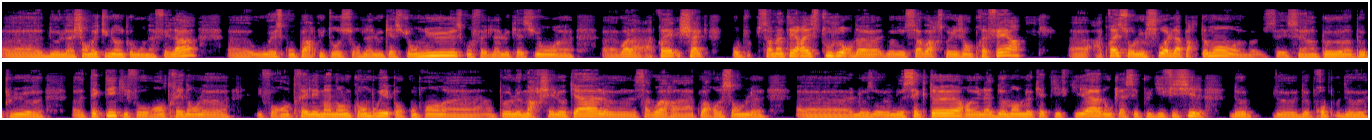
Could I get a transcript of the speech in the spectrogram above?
euh, de la chambre étudiante comme on a fait là, ou est-ce qu'on part plutôt sur de la location nue, est-ce qu'on fait de la location, voilà. Après, chaque, ça m'intéresse toujours de, savoir ce que les gens préfèrent. Euh, après, sur le choix de l'appartement, euh, c'est un peu un peu plus euh, technique. Il faut rentrer dans le, il faut rentrer les mains dans le cambouis pour comprendre un peu le marché local, savoir à quoi ressemble le, le, secteur, la demande locative qu'il y a. Donc là, c'est plus difficile de de, de, de,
